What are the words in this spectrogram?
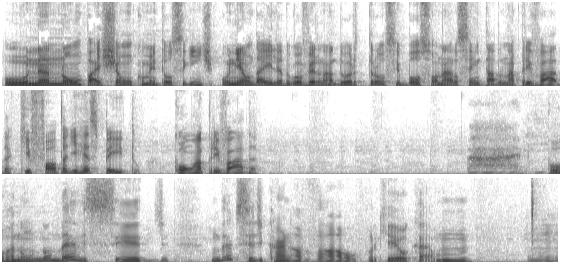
O Nanon Paixão comentou o seguinte: União da Ilha do Governador trouxe Bolsonaro sentado na privada. Que falta de respeito com a privada. Ai, porra, não, não deve ser. De, não deve ser de carnaval, porque o. Hum. Hum.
